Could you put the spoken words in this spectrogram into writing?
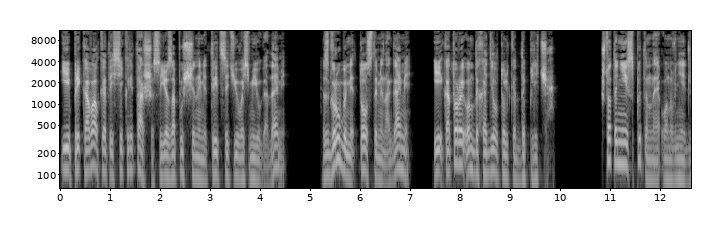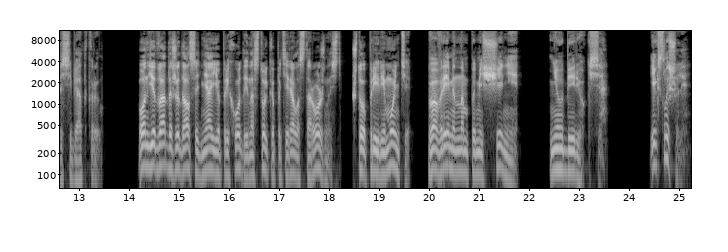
и приковал к этой секретарше с ее запущенными тридцатью восьмию годами, с грубыми толстыми ногами, и которой он доходил только до плеча. Что-то неиспытанное он в ней для себя открыл. Он едва дожидался дня ее прихода и настолько потерял осторожность, что при ремонте во временном помещении не уберегся. Их слышали,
